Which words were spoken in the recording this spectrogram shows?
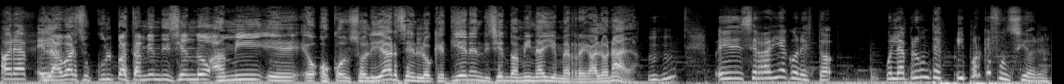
Ahora, eh, lavar sus culpas también diciendo a mí, eh, o, o consolidarse en lo que tienen diciendo a mí nadie me regaló nada. Eh, cerraría con esto. La pregunta es, ¿y por qué funciona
